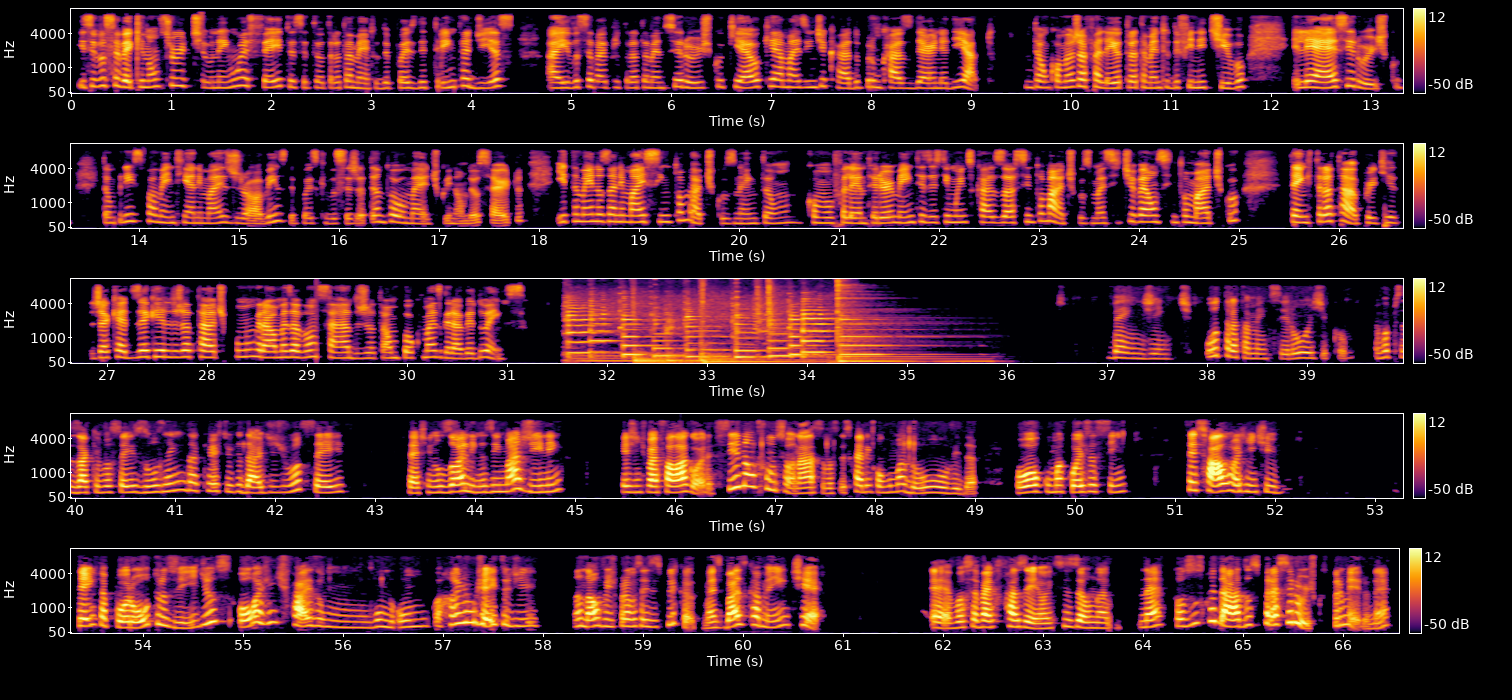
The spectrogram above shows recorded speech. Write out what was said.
E se você vê que não surtiu nenhum efeito esse teu tratamento depois de 30 dias, aí você vai para o tratamento cirúrgico, que é o que é mais indicado para um caso de hérnia de hiato. Então, como eu já falei, o tratamento definitivo, ele é cirúrgico. Então, principalmente em animais jovens, depois que você já tentou o médico e não deu certo, e também nos animais sintomáticos, né? Então, como eu falei anteriormente, existem muitos casos assintomáticos, mas se tiver um sintomático, tem que tratar, porque já quer dizer que ele já tá, tipo, num grau mais avançado, já tá um pouco mais grave a doença. Bem, gente, o tratamento cirúrgico, eu vou precisar que vocês usem da criatividade de vocês, fechem os olhinhos e imaginem que a gente vai falar agora. Se não funcionar, se vocês ficarem com alguma dúvida ou alguma coisa assim, vocês falam, a gente tenta por outros vídeos ou a gente faz um, um, um arranja um jeito de mandar um vídeo para vocês explicando. Mas basicamente é, é você vai fazer a incisão, na, né? Todos os cuidados pré-cirúrgicos primeiro, né?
